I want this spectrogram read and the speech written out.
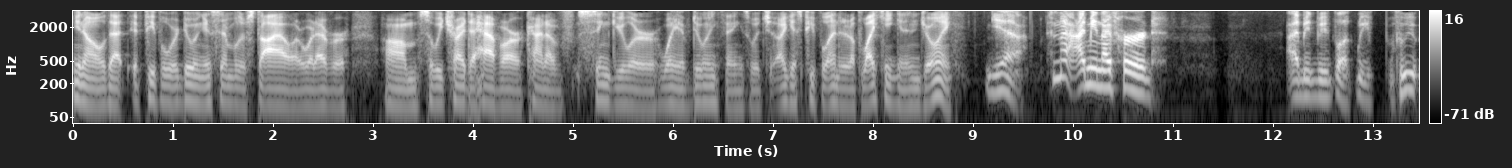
you know, that if people were doing a similar style or whatever. Um, so we tried to have our kind of singular way of doing things, which I guess people ended up liking and enjoying. Yeah, and I mean, I've heard. I mean, we look, we, we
